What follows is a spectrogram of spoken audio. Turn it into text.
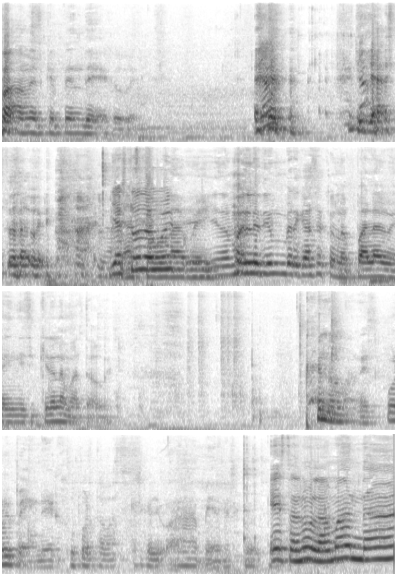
mames, qué pendejo, güey. ¿Ya? Y ya es toda, güey. ¿Ya es todo, güey? toda, güey. Y nada más le dio un vergazo con la pala, güey, ni siquiera la mató, güey. no mames, pobre pendejo. Tu portabas. Es ah, verga, es Esta no la manda.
